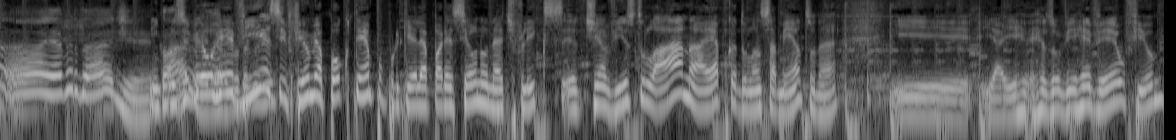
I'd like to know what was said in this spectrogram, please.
Ah, é verdade. Inclusive, Claro, eu ele revi esse filme há pouco tempo, porque ele apareceu no Netflix. Eu tinha visto lá na época do lançamento, né? E, e aí resolvi rever o filme.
